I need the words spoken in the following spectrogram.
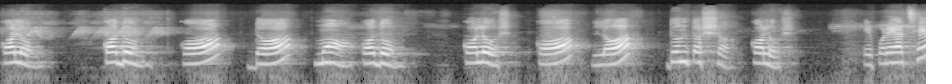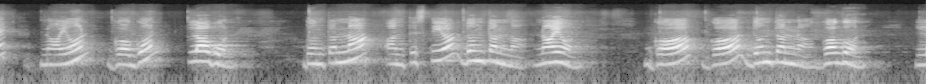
কলম। কদম, ক, দ, ম, কদম। কলস, ক, ল, দন্তস্ব, কলস। এরপরে আছে নয়ন, গগন, লবণ। দন্তন্য অন্ত্যেস্তীয় দন্তন্য, নয়ন। গ গ, দন্তন্য, গগন, ল,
